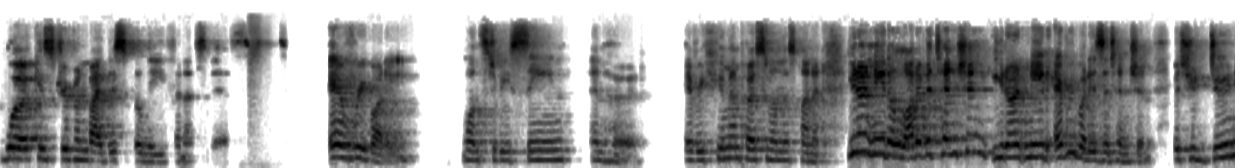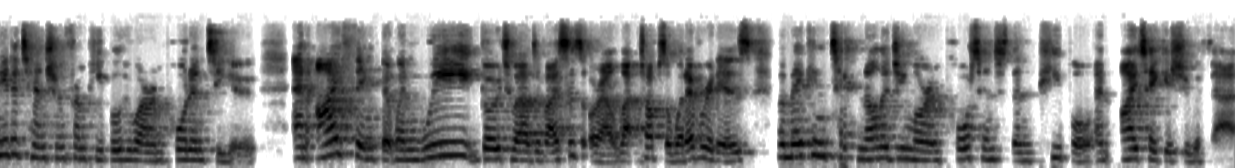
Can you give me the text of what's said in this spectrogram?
work is driven by this belief, and it's this everybody wants to be seen and heard every human person on this planet. You don't need a lot of attention. You don't need everybody's attention, but you do need attention from people who are important to you. And I think that when we go to our devices or our laptops or whatever it is, we're making technology more important than people. And I take issue with that.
